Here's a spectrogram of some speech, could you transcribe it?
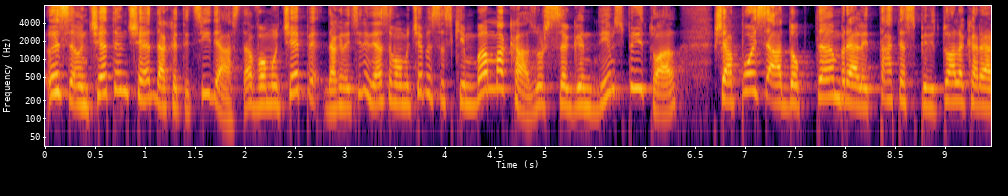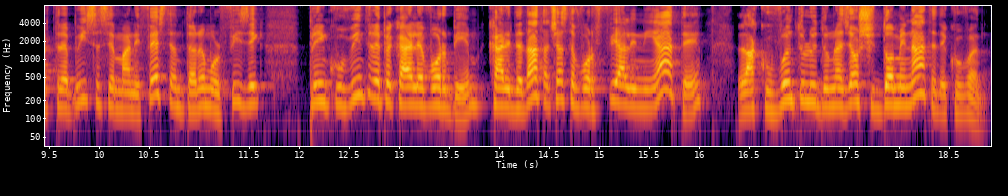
Însă, încet, încet, dacă te ții de asta, vom începe, dacă ne ținem de asta, vom începe să schimbăm macazul și să gândim spiritual și apoi să adoptăm realitatea spirituală care ar trebui să se manifeste în tărâmul fizic prin cuvintele pe care le vorbim, care de data aceasta vor fi aliniate la cuvântul lui Dumnezeu și dominate de cuvânt.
